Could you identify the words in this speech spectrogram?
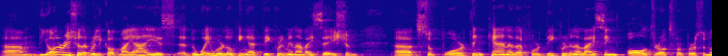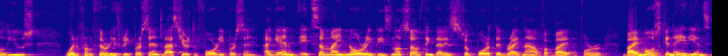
Um, the other issue that really caught my eye is uh, the way we're looking at decriminalization. Uh, support in Canada for decriminalizing all drugs for personal use went from 33% last year to 40%. Again, it's a minority. It's not something that is supported right now for, by, for, by most Canadians,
